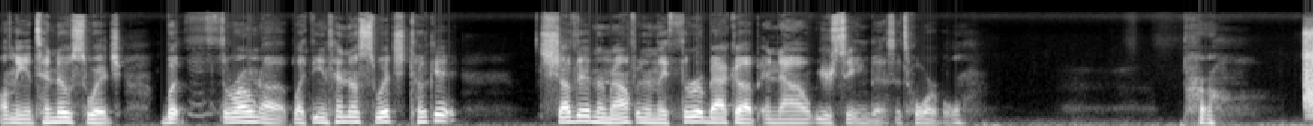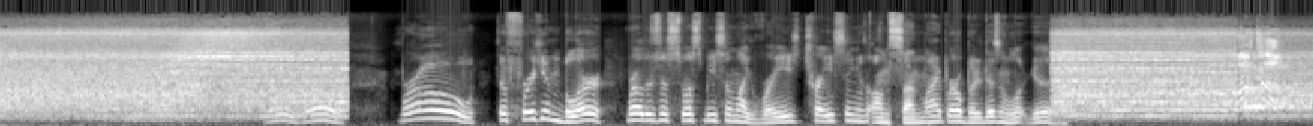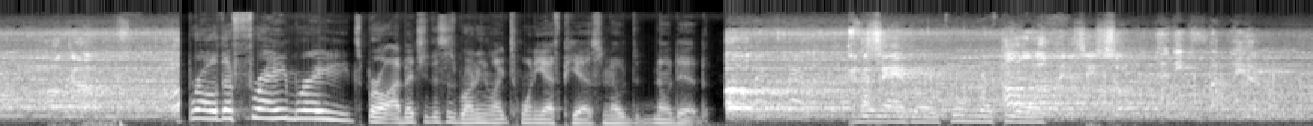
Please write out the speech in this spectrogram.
on the Nintendo Switch, but thrown up. Like the Nintendo Switch took it, shoved it in their mouth, and then they threw it back up, and now you're seeing this. It's horrible. Bro. Bro, bro, the freaking blur, bro. There's just supposed to be some like rays tracing on sunlight, bro, but it doesn't look good, The frame rates, bro. I bet you this is running like 20 FPS, no, no dip. Good to No see lie, you. bro, 20 How FPS. lovely to see so many friendly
